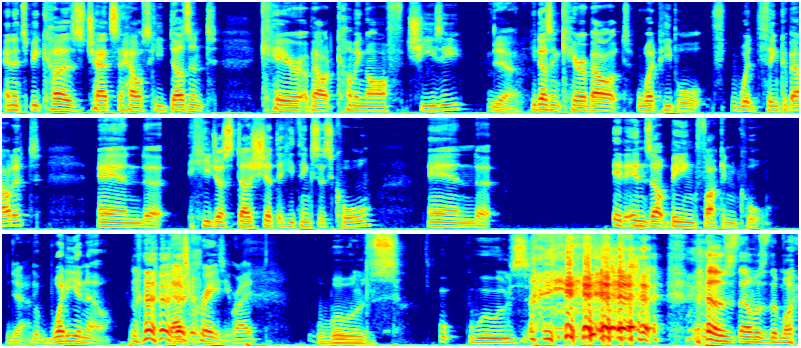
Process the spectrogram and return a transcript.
And it's because chad stahelski doesn't care about coming off cheesy. Yeah. he doesn't care about what people th- would think about it. And uh, he just does shit that he thinks is cool and it ends up being fucking cool Yeah. what do you know that's crazy right Wolves. woos. that was that was the mark.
